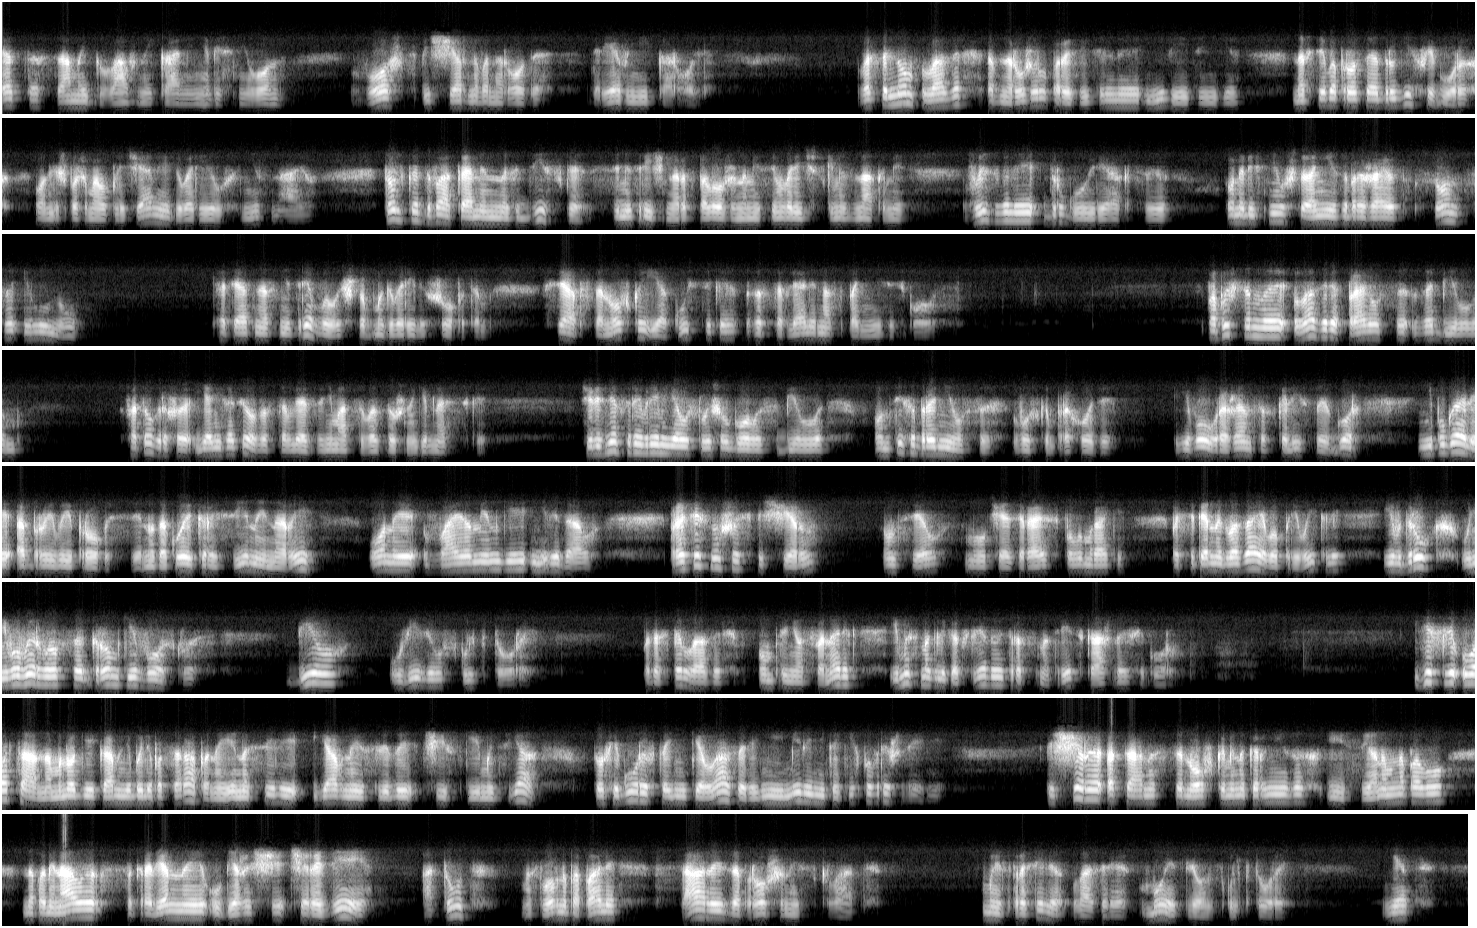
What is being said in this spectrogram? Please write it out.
это самый главный камень», — объяснил он. «Вождь пещерного народа, древний король». В остальном Лазарь обнаружил поразительное неведение. На все вопросы о других фигурах он лишь пожимал плечами и говорил «не знаю». Только два каменных диска с симметрично расположенными символическими знаками вызвали другую реакцию. Он объяснил, что они изображают Солнце и Луну. Хотя от нас не требовалось, чтобы мы говорили шепотом, вся обстановка и акустика заставляли нас понизить голос. Побыв со мной, Лазарь отправился за Биллом. Фотографа я не хотел заставлять заниматься воздушной гимнастикой. Через некоторое время я услышал голос Билла. Он тихо бронился в узком проходе. Его уроженцев скалистых гор не пугали обрывы и пропасти, но такой крысиной норы он и в Вайоминге не видал. Протиснувшись в пещеру, он сел, молча озираясь в полумраке. Постепенно глаза его привыкли, и вдруг у него вырвался громкий возглас. Билл увидел скульптуры. Подоспел Лазарь, он принес фонарик, и мы смогли как следует рассмотреть каждую фигуру. Если у Атана многие камни были поцарапаны и носили явные следы чистки и мытья, то фигуры в тайнике Лазаря не имели никаких повреждений. Пещера Атана с циновками на карнизах и сеном на полу напоминала сокровенное убежище чародея, а тут мы словно попали в старый заброшенный склад. Мы спросили Лазаря, моет ли он скульптуры. Нет,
